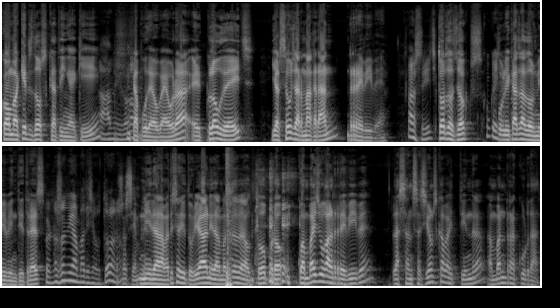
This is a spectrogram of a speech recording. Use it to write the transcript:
com aquests dos que tinc aquí, Ah, amigo. que podeu veure, el Cloud Age i el seu germà gran, Revive. Ah, sí, Tots dos jocs publicats al 2023 però no són ni el mateix autor, no? Ni de la mateixa editorial ni del mateix autor, però quan vaig jugar al Revive, les sensacions que vaig tindre em van recordar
